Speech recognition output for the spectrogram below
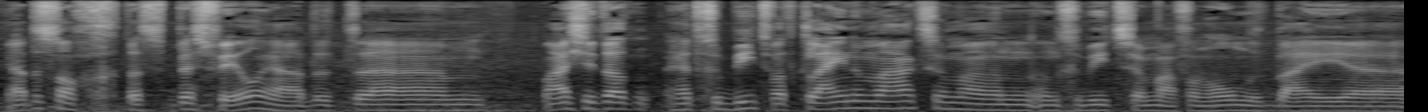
Ja, dat is, nog, dat is best veel, ja. Dat, ehm, maar als je dat, het gebied wat kleiner maakt, zeg maar, een, een gebied zeg maar, van 100 bij, eh,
